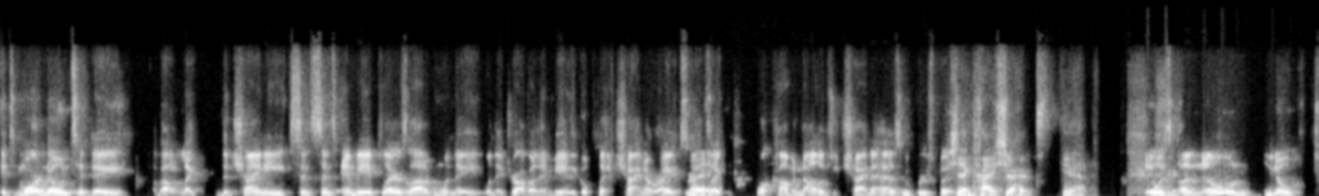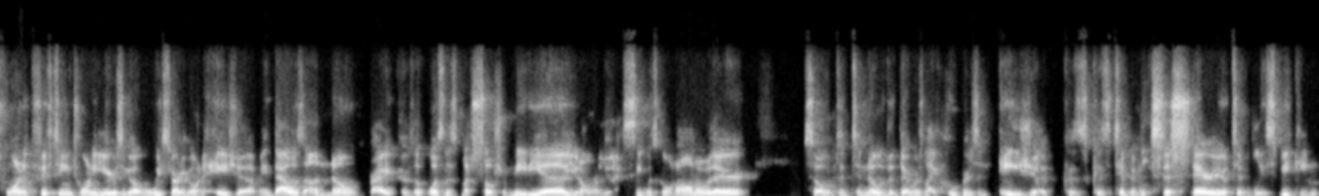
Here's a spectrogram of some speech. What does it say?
it's more known today about like the Chinese since since NBA players, a lot of them when they when they drop on the NBA, they go play in China, right? So right. it's like more common knowledge that China has hoopers, but Shanghai Sharks. Yeah. It was unknown, you know, 20, 15, 20 years ago when we started going to Asia. I mean, that was unknown, right? It wasn't as much social media. You don't really like see what's going on over there. So to, to know that there was like hoopers in Asia, because because typically, just stereotypically speaking,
